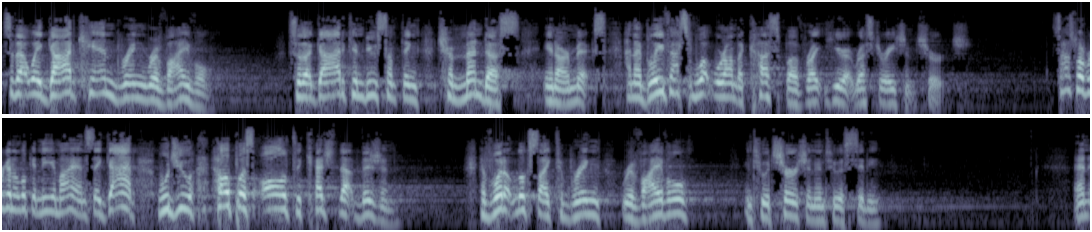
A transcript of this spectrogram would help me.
so that way God can bring revival so that God can do something tremendous in our mix. And I believe that's what we're on the cusp of right here at Restoration Church. So that's why we're going to look at Nehemiah and say, God, would you help us all to catch that vision of what it looks like to bring revival into a church and into a city? And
